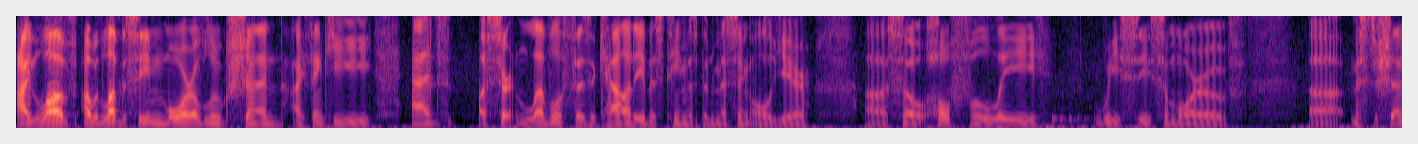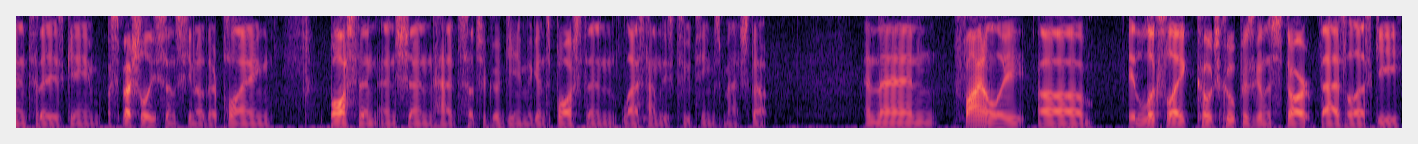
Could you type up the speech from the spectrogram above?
I love, I would love to see more of Luke Schenn. I think he adds a certain level of physicality this team has been missing all year. Uh, so hopefully we see some more of uh, Mr. Schenn in today's game, especially since you know they're playing Boston, and Schenn had such a good game against Boston last time these two teams matched up. And then finally, um, it looks like Coach Cooper is going to start Vasilevskiy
